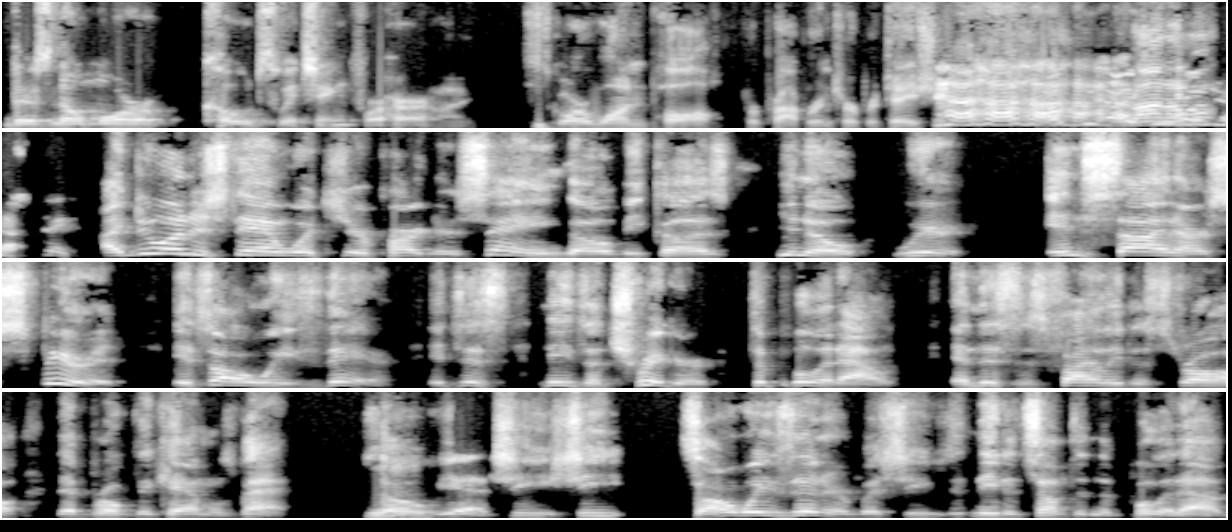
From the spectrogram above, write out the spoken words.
there's no more code switching for her. Right. Score one, Paul, for proper interpretation. I, I, I, do understand, I do understand what your partner is saying, though, because you know we're inside our spirit. It's always there. It just needs a trigger to pull it out, and this is finally the straw that broke the camel's back. So mm. yeah, she she it's always in her, but she needed something to pull it out.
